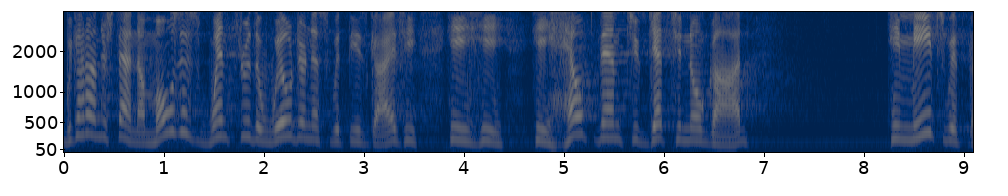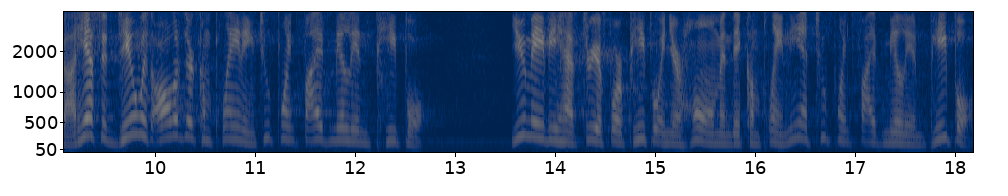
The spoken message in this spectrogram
we got to understand now, Moses went through the wilderness with these guys. He, he, he, he helped them to get to know God. He meets with God. He has to deal with all of their complaining 2.5 million people. You maybe have three or four people in your home and they complain. He had 2.5 million people.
